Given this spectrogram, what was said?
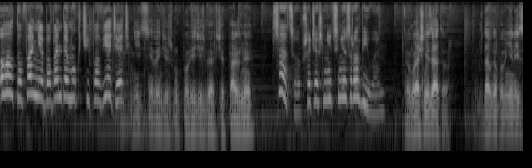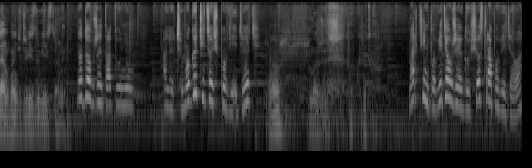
O, to fajnie, bo będę mógł ci powiedzieć. Nic nie będziesz mógł powiedzieć, bo jak cię palnę, Za co? Przecież nic nie zrobiłem. no właśnie za to. Już dawno powinieneś zamknąć drzwi z drugiej strony. No dobrze, tatuniu, ale czy mogę ci coś powiedzieć? No, możesz, tylko krótko. Marcin powiedział, że jego siostra powiedziała,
